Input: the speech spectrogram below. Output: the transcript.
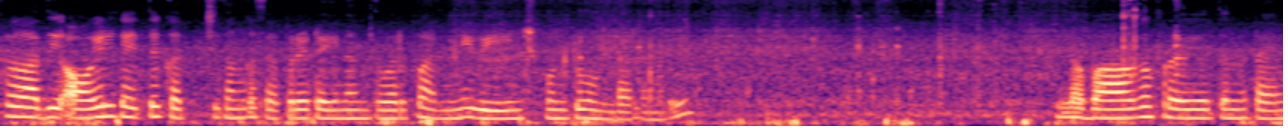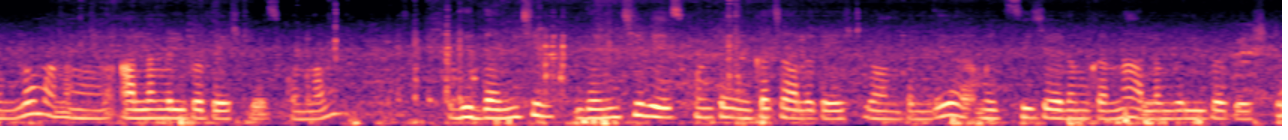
సో అది ఆయిల్కి అయితే ఖచ్చితంగా సెపరేట్ అయినంత వరకు అన్నీ వేయించుకుంటూ ఉండాలండి. ఇలా బాగా ఫ్రై అవుతున్న టైంలో మనం అల్లం వెల్లిపాయ పేస్ట్ వేసుకుందాం. ఇది దంచి దంచి వేసుకుంటే ఇంకా చాలా టేస్ట్గా ఉంటుంది. మిక్సీ చేయడం కన్నా అల్లం వెల్లిపాయ పేస్ట్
